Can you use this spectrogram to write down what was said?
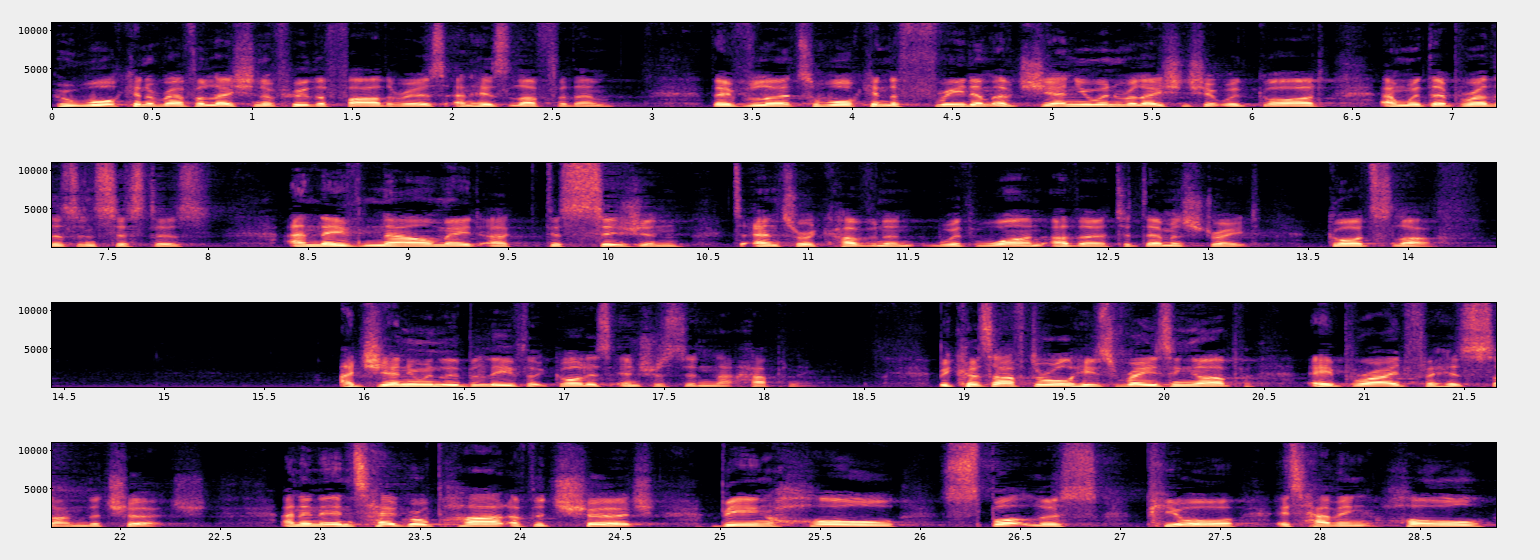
who walk in a revelation of who the Father is and his love for them. They've learned to walk in the freedom of genuine relationship with God and with their brothers and sisters. And they've now made a decision to enter a covenant with one other to demonstrate God's love. I genuinely believe that God is interested in that happening. Because after all, He's raising up a bride for His Son, the church. And an integral part of the church being whole, spotless, pure is having whole,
